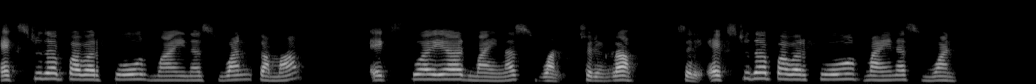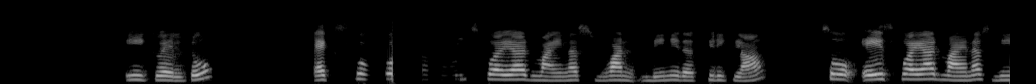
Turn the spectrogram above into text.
X to the power 4 minus 1 comma x squared minus 1 சரிங்களா? சரி x to the power 4 minus 1 equal to x whole squared minus 1 அப்படின்னு இதை பிரிக்கலாம் so a squared minus b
